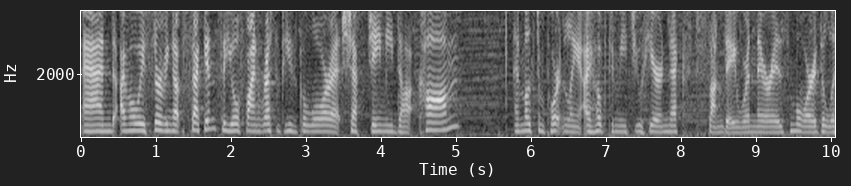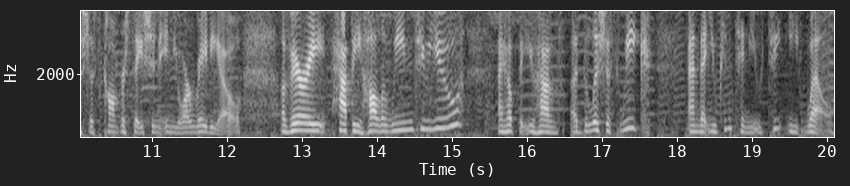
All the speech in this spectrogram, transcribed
And I'm always serving up seconds, so you'll find recipes galore at chefjamie.com. And most importantly, I hope to meet you here next Sunday when there is more delicious conversation in your radio. A very happy Halloween to you. I hope that you have a delicious week and that you continue to eat well.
